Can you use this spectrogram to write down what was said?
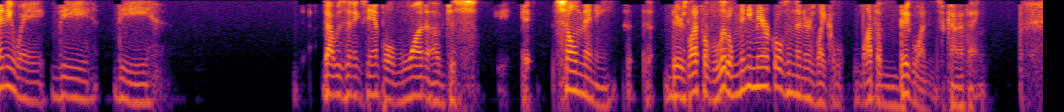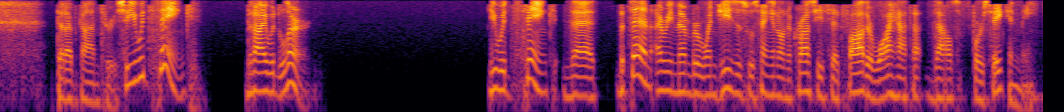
anyway, the the that was an example of one of just it, so many. There's lots of little mini miracles, and then there's like lots of big ones, kind of thing that I've gone through. So you would think that I would learn. You would think that, but then I remember when Jesus was hanging on the cross, he said, Father, why hast thou forsaken me?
